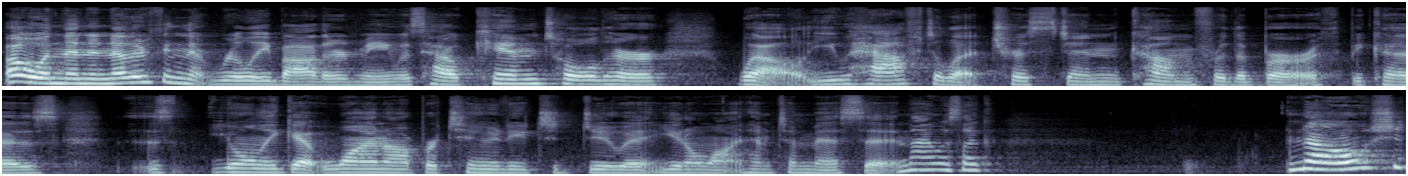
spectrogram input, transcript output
Oh, and then another thing that really bothered me was how Kim told her, "Well, you have to let Tristan come for the birth because you only get one opportunity to do it. You don't want him to miss it." And I was like, "No, she,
